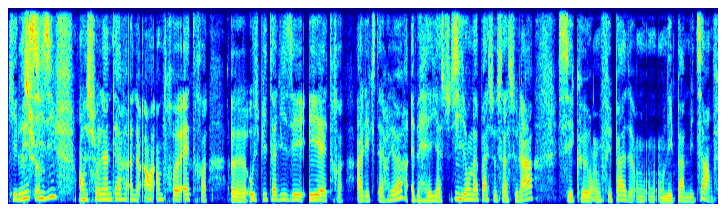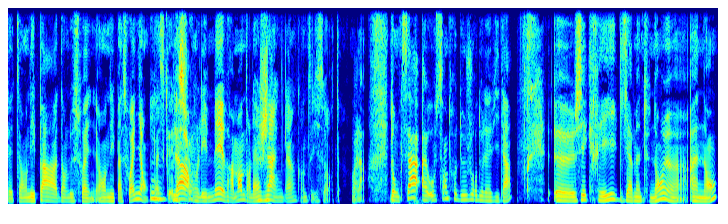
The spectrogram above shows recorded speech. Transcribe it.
qui est Bien décisif entre, entre être euh, hospitalisé et être à l'extérieur. Eh ben, y a, si Mm. on n'a pas ce sas-là, c'est qu'on fait pas, de- on on n'est pas médecin en fait. On n'est pas dans le soigne, on n'est pas soignant Mm, parce que là, on les met vraiment dans la jungle hein, quand ils sortent. Voilà. Donc ça, au centre de jour de la villa, euh, j'ai créé il y a maintenant euh, un an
